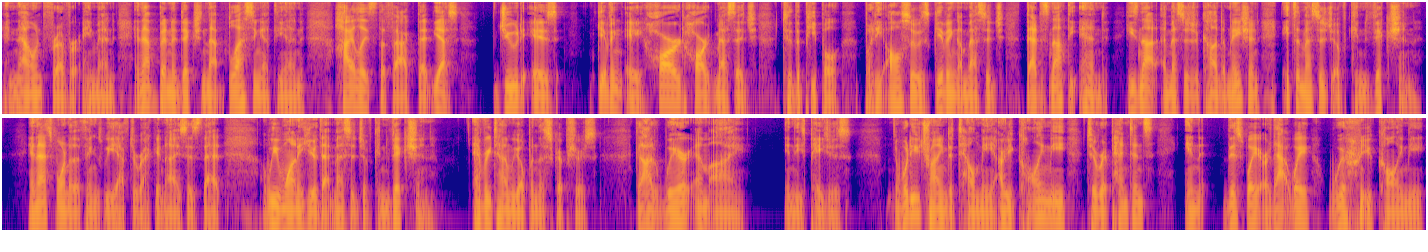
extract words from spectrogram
and now and forever. Amen. And that benediction, that blessing at the end, highlights the fact that, yes, Jude is giving a hard, hard message to the people, but he also is giving a message that is not the end. He's not a message of condemnation, it's a message of conviction. And that's one of the things we have to recognize is that we want to hear that message of conviction every time we open the scriptures. God, where am I in these pages? What are you trying to tell me? Are you calling me to repentance in this way or that way? Where are you calling me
